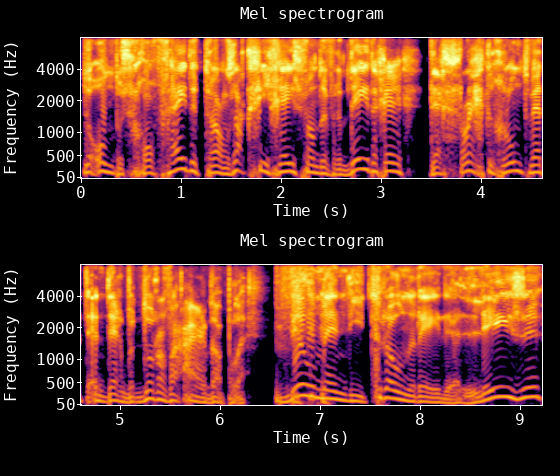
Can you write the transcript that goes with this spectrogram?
de onbeschoftheid, de transactiegeest van de verdediger der slechte grondwet en der bedorven aardappelen. Wil men die troonrede lezen,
